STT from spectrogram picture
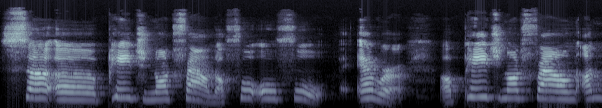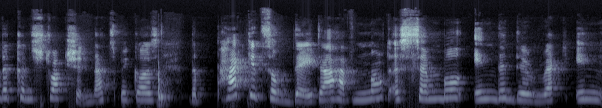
Sir, uh, page not found, or 404 error, a page not found under construction. That's because the packets of data have not assembled in the direct in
